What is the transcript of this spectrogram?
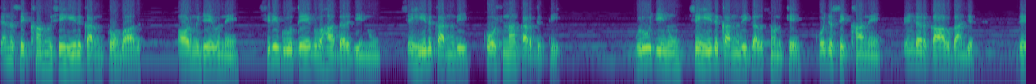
ਤਿੰਨ ਸਿੱਖਾਂ ਨੂੰ ਸ਼ਹੀਦ ਕਰਨ ਤੋਂ ਬਾਅਦ ਔਰੰਗਜ਼ੇਬ ਨੇ ਸ੍ਰੀ ਗੁਰੂ ਤੇਗ ਬਹਾਦਰ ਜੀ ਨੂੰ ਸ਼ਹੀਦ ਕਰਨ ਦੀ ਘੋਸ਼ਣਾ ਕਰ ਦਿੱਤੀ। ਗੁਰੂ ਜੀ ਨੂੰ ਸ਼ਹੀਦ ਕਰਨ ਦੀ ਗੱਲ ਸੁਣ ਕੇ ਕੁਝ ਸਿੱਖਾਂ ਨੇ ਪਿੰਡ ਰਕਾਬਗੰਜ ਦੇ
